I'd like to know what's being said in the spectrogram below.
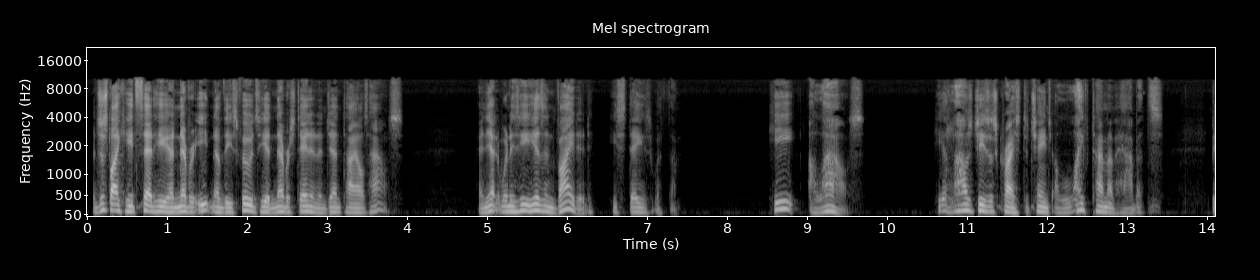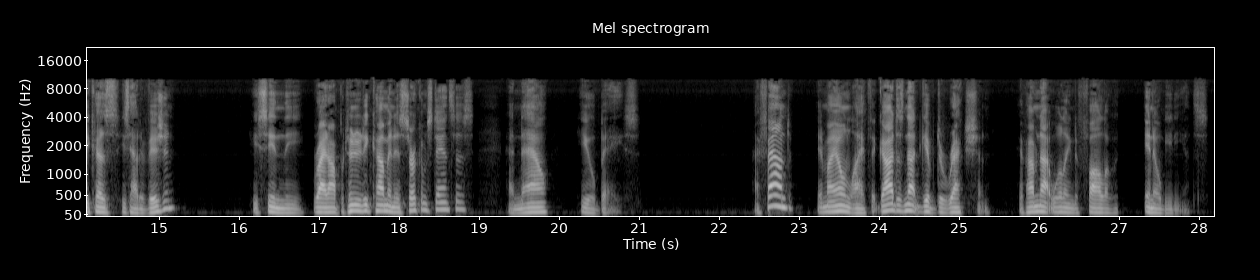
And just like he'd said he had never eaten of these foods, he had never stayed in a Gentile's house. And yet, when he is invited, he stays with them. He allows, he allows Jesus Christ to change a lifetime of habits because he's had a vision, he's seen the right opportunity come in his circumstances, and now he obeys. I found in my own life that God does not give direction if I'm not willing to follow in obedience.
